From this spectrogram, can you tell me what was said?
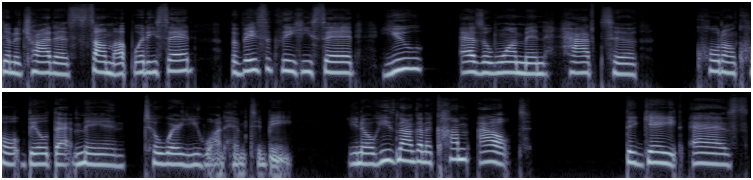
going to try to sum up what he said, but basically, he said, you as a woman have to quote unquote build that man to where you want him to be. You know, he's not going to come out the gate as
